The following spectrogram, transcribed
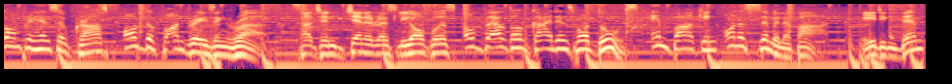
comprehensive grasp of the fundraising realm. Sachin generously offers a wealth of guidance for those embarking on a similar path, aiding them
